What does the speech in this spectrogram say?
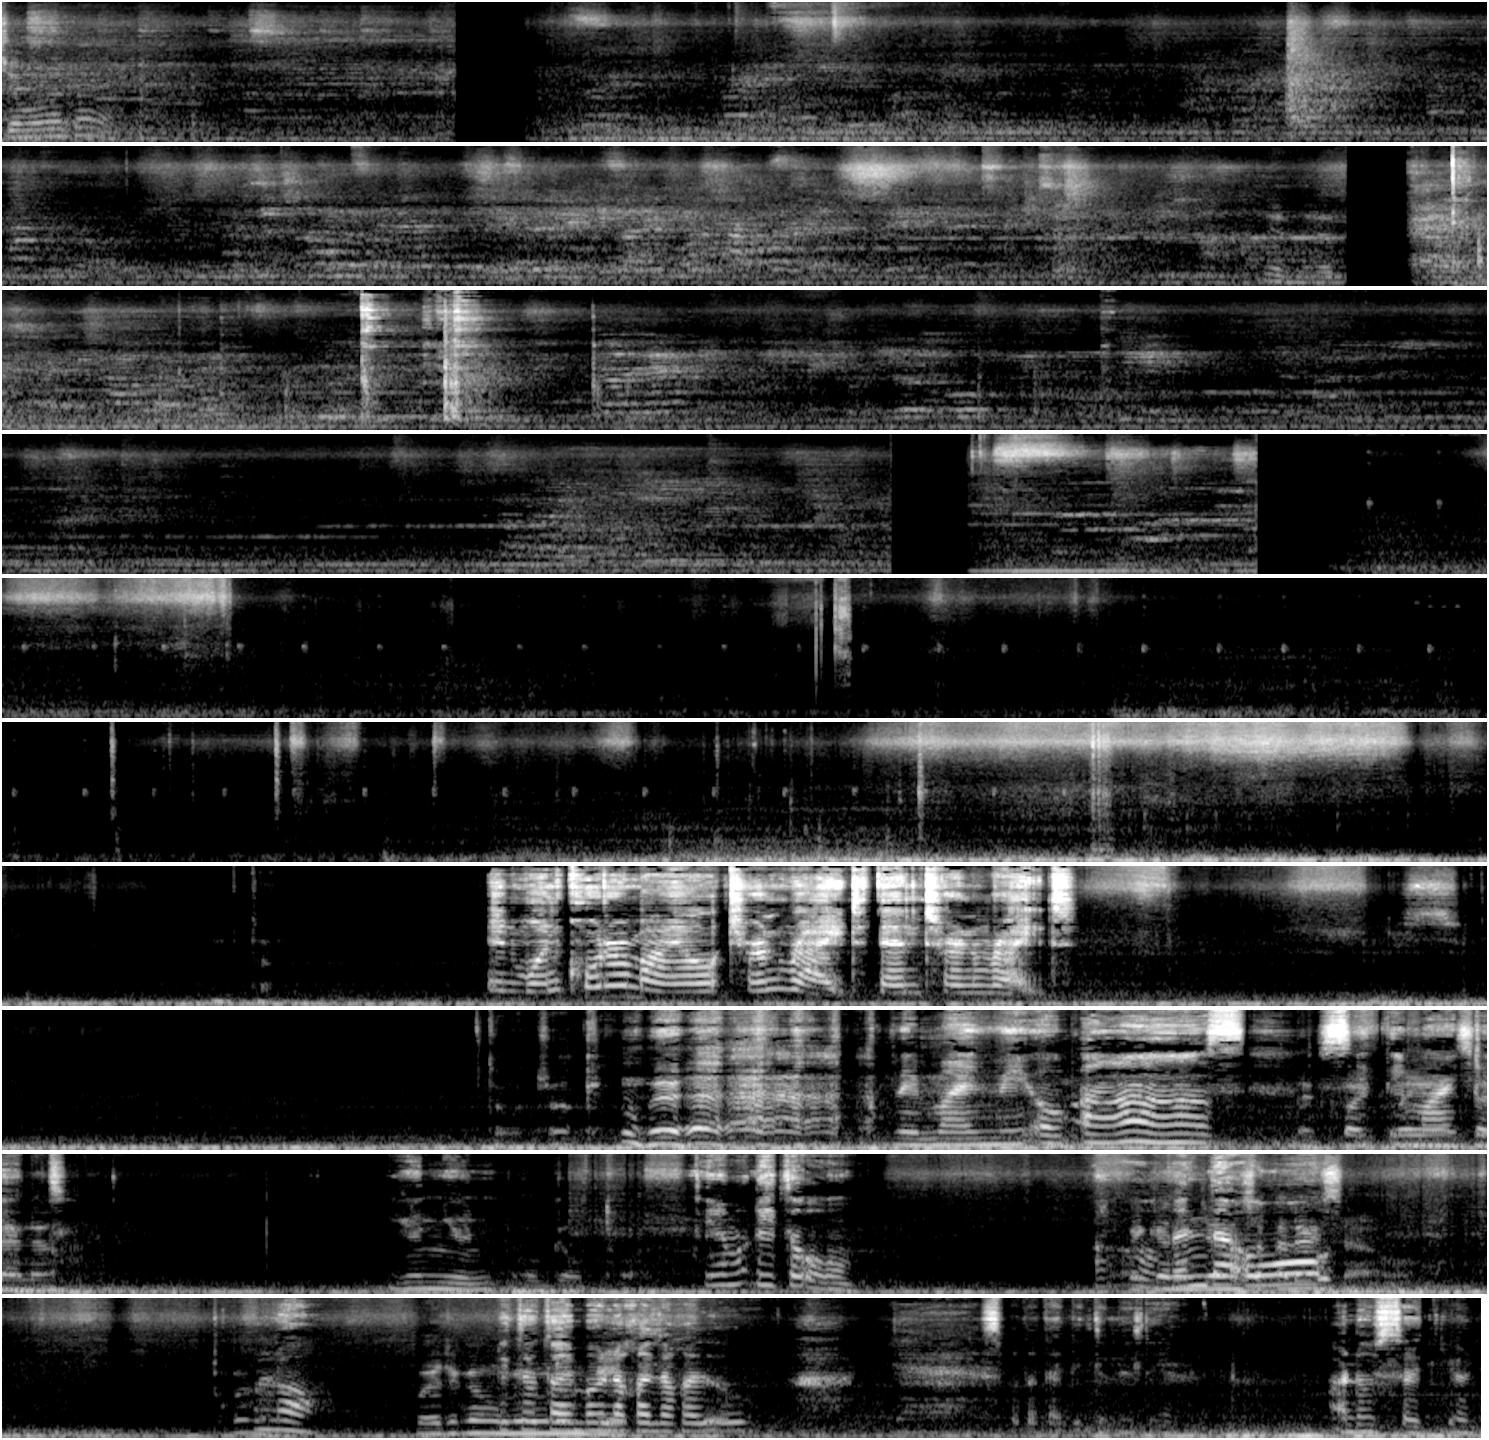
Picture muna tayo. In one quarter mile, turn right, then turn right. Please. Truck. Remind me of us. City na Market. ano, Yun yun. Oh, Ogalto. Tingnan mo dito oh. Oo, May ka na ganda dyan sa oh. Kalesa. Ah, oh. Ito ka na. Wala. Pwede kang Dito tayo ng maglakad-lakad oh. Yes, punta tayo dito later. Anong street yun?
